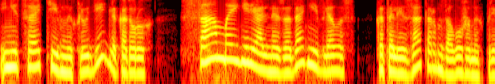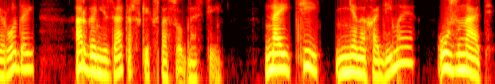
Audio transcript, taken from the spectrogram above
инициативных людей, для которых самое нереальное задание являлось катализатором заложенных природой организаторских способностей. Найти ненаходимое, узнать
